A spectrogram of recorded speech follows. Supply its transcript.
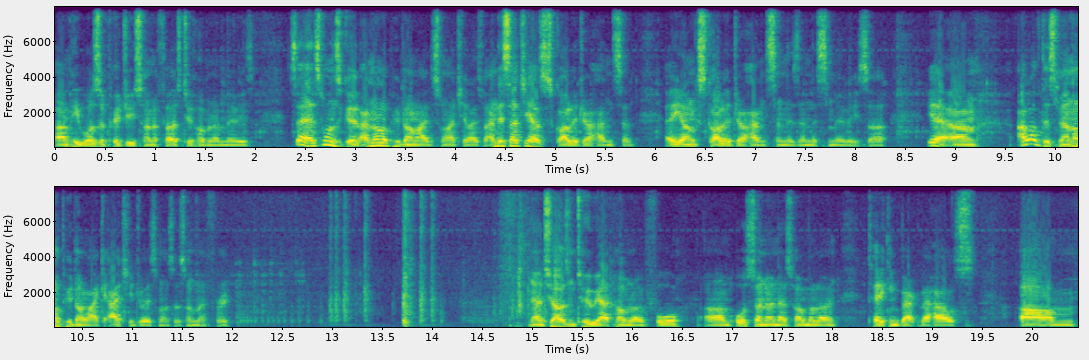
um, he was a producer on the first two Home Alone movies. So yeah, this one's good. I know a lot of people don't like this one, actually. And this actually has Scarlett Johansson. A young Scarlett Johansson is in this movie, so yeah, um, I love this man. I know people don't like it. I actually enjoy this one, so it's on my free. Now, in 2002, we had Home Alone 4, um, also known as Home Alone Taking Back the House. Um,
